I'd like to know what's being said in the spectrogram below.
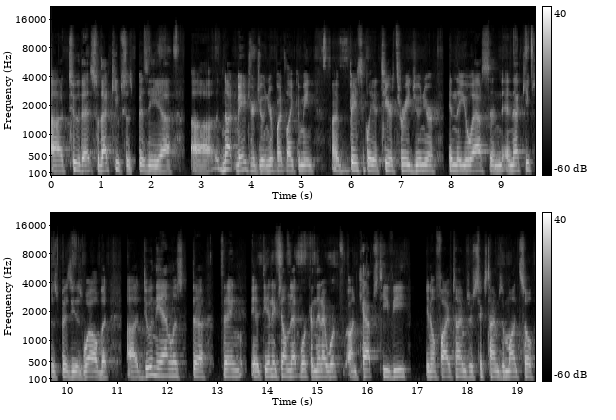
uh, two that so that keeps us busy. Uh, uh, not major junior, but like I mean, uh, basically a tier three junior in the U.S. and and that keeps us busy as well. But uh, doing the analyst uh, thing at the NHL Network, and then I work on Caps TV. You know, five times or six times a month. So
